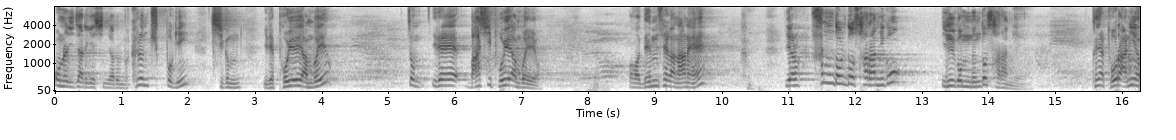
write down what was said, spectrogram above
오늘 이 자리에 계신 여러분 그런 축복이 지금 이래 보여요 안 보여요? 좀 이래 맛이 보여요 안 보여요? 어, 냄새가 나네. 여러분 한 돌도 사람이고 일곱 눈도 사람이에요. 그냥 돌 아니요?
